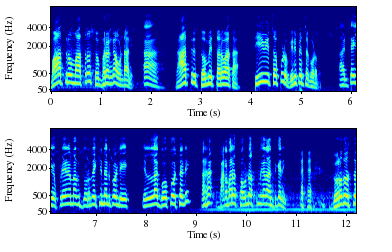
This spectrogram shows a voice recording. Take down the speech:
బాత్రూమ్ మాత్రం శుభ్రంగా ఉండాలి. ఆ, రాత్రి తొమ్మిది తర్వాత టీవీ చప్పుడు వినిపించకూడదు. అంటే ఎప్పుడైనా మాకు దురదెక్కింది అనుకోండి ఇలా గోక్కోవచ్చండి. బరబర సౌండ్ వస్తుంది కదా అందుకని. దురదొస్తే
